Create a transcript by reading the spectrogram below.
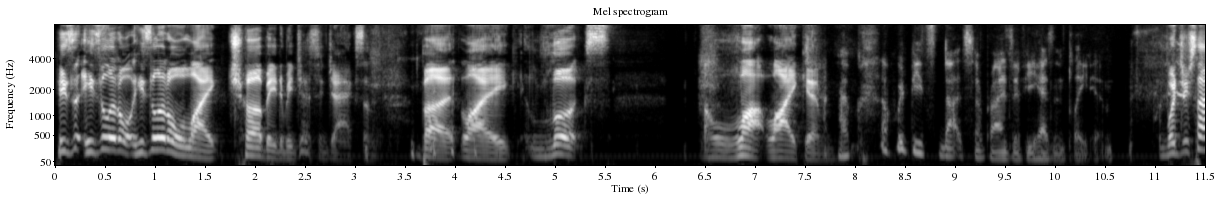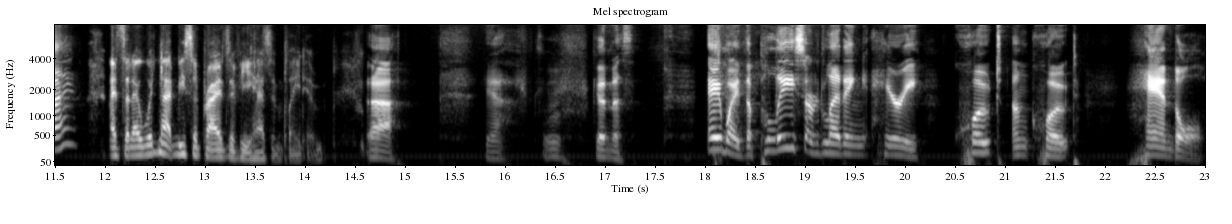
He's he's a little he's a little like chubby to be Jesse Jackson, but like looks a lot like him. I, I would be not surprised if he hasn't played him. What'd you say? I said I would not be surprised if he hasn't played him. Ah, yeah. Oof, goodness. Anyway, the police are letting Harry quote unquote handle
